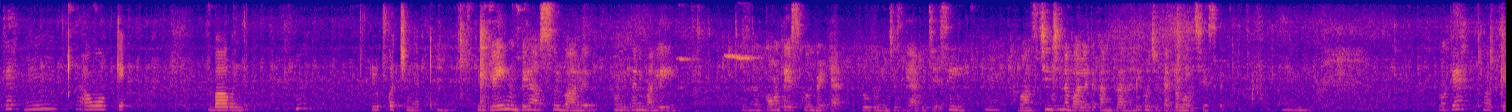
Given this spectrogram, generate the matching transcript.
ఓకే? బాగుంది. లుక్ వచ్చిందట్టే ఇది ప్లెయిన్ ఉంటే అస్సలు బాగాలేదు అందుకని మళ్ళీ కౌంట్ వేసుకొని పెట్టా. టూ టూ ఇంచెస్ గ్యాప్ ఇచ్చేసి. బాల్స్ చిన్న చిన్న బాల్ అయితే కనపరాదని కొంచెం పెద్ద బాల్స్ చేసి పెట్టా. ఓకే? ఓకే.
